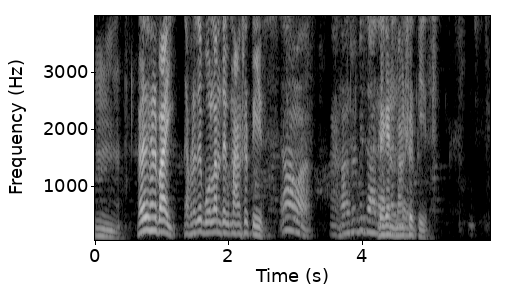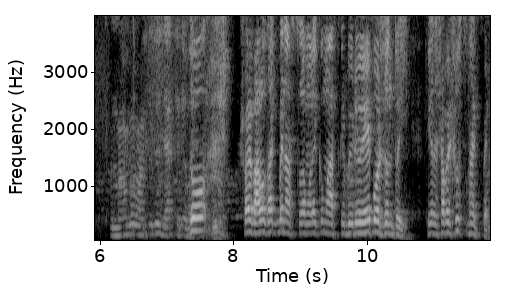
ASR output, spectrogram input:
হুম। আরে দেখেন ভাই আপনাদের বললাম দেখ মাংসের পিস দেখেন মাংসের পিস তো সবাই ভালো থাকবেন আসসালামু আলাইকুম। আজকের ভিডিও এই পর্যন্তই। ঠিক আছে সবাই সুস্থ থাকবেন।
